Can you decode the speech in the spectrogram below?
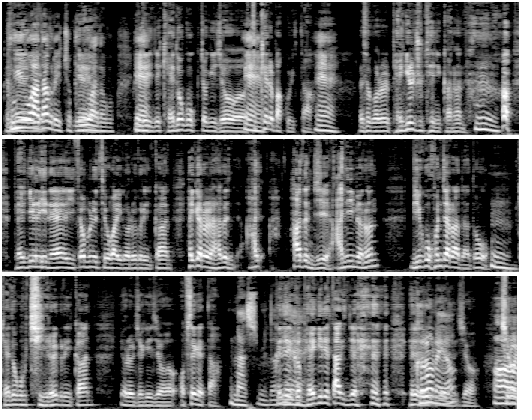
부유하다 이- 그랬죠. 예. 부유하다고. 근데 예, 이제 개도국 저기 저 예. 특혜를 받고 있다. 예, 그래서 그거를 100일 줄 테니까는 음, 100일 이내 이 WTO가 이거를 그러니까 해결을 하든 하, 하든지 아니면은 미국 혼자라도 음, 개도국 지위를 그러니까 이를 저기 저 없애겠다. 맞습니다. 근데 예. 그 100일이 딱 이제 그러네요. 그렇죠. 아. 7월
